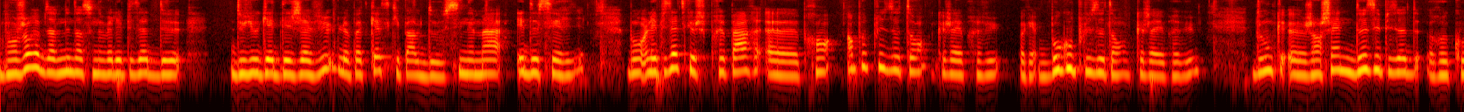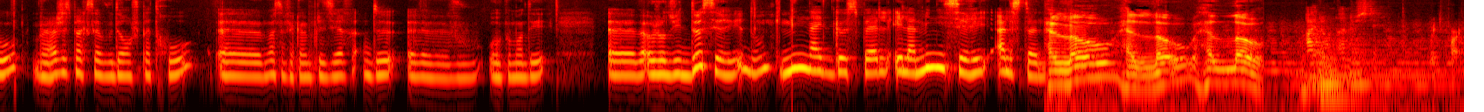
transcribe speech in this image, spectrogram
Bonjour et bienvenue dans ce nouvel épisode de Do You Get Déjà Vu, le podcast qui parle de cinéma et de séries. Bon, l'épisode que je prépare euh, prend un peu plus de temps que j'avais prévu. Ok, beaucoup plus de temps que j'avais prévu. Donc euh, j'enchaîne deux épisodes reco. Voilà, j'espère que ça vous dérange pas trop. Euh, moi, ça fait quand même plaisir de vous recommander bah, aujourd'hui deux séries, donc Midnight Gospel et la mini-série Alston. Hello, hello, hello. I don't understand. Which part?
